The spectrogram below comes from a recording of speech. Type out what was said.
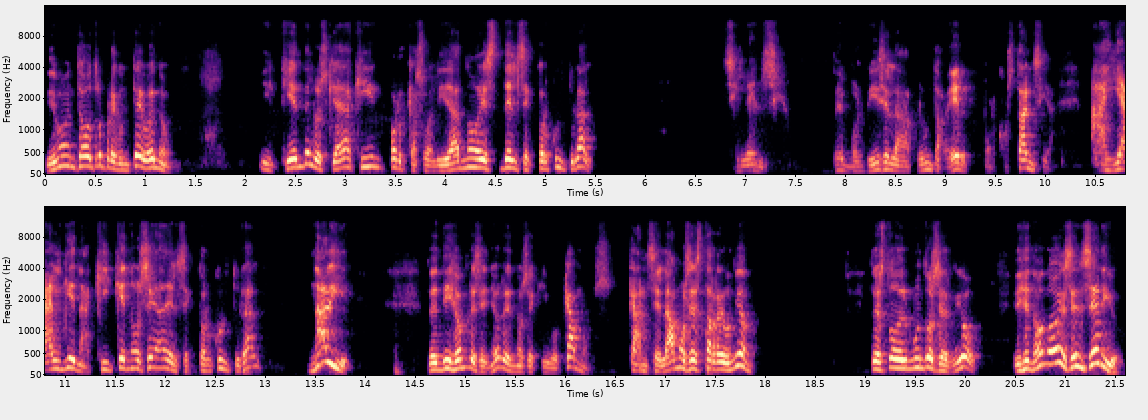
De un momento a otro pregunté, bueno, ¿y quién de los que hay aquí por casualidad no es del sector cultural? Silencio. Volví y hice la pregunta, a ver, por constancia, ¿hay alguien aquí que no sea del sector cultural? Nadie. Entonces dije, hombre, señores, nos equivocamos, cancelamos esta reunión. Entonces todo el mundo se rió. dije, no, no, es en serio.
